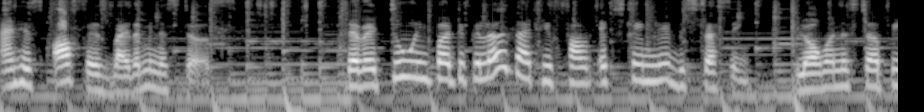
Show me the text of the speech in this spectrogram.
and his office by the ministers. There were two in particular that he found extremely distressing Law Minister P.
